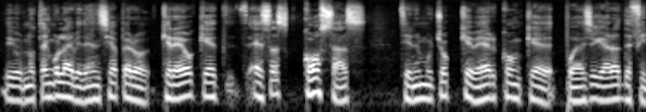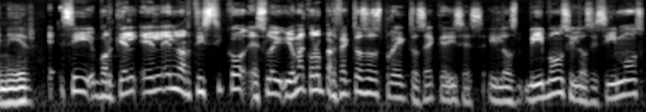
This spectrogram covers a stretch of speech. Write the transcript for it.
digo, no tengo la evidencia, pero creo que esas cosas tiene mucho que ver con que puedas llegar a definir. Eh, sí, porque él, él en lo artístico, es yo me acuerdo perfecto de esos proyectos eh, que dices, y los vimos y los hicimos,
